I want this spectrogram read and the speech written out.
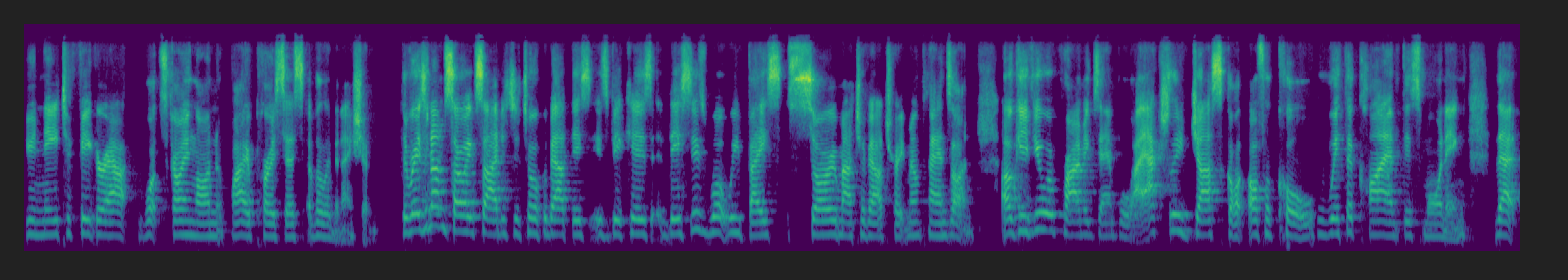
you need to figure out what's going on by a process of elimination. The reason I'm so excited to talk about this is because this is what we base so much of our treatment plans on. I'll give you a prime example. I actually just got off a call with a client this morning that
